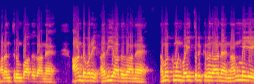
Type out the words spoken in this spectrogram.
மனம் திரும்பாததான ஆண்டவரை அறியாததான நமக்கு முன் வைத்திருக்கிறதான நன்மையை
